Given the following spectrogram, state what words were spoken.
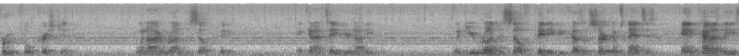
fruitful Christian when I run to self pity. And can I tell you, you're not either. When you run to self pity because of circumstances and kind of these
